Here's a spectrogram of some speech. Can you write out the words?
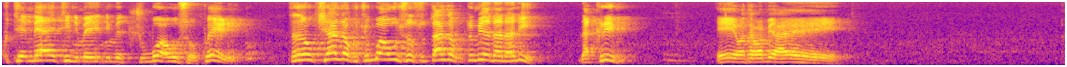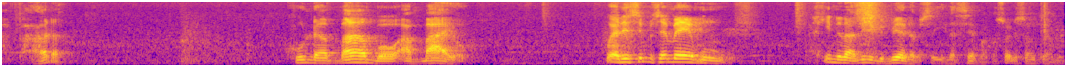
kutembea eti nime uso kweli? Sasa ukishaanza kuchubua uso utaanza kutumia na nani? Na cream? Eh watakwambia eh hapana. Kuna mambo ambayo kweli simsemee Mungu. Lakini naamini Biblia inasema kwa sababu sauti ya Mungu.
